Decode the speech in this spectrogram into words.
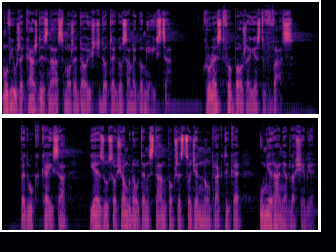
mówił, że każdy z nas może dojść do tego samego miejsca. Królestwo Boże jest w Was. Według Kejsa Jezus osiągnął ten stan poprzez codzienną praktykę umierania dla siebie.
